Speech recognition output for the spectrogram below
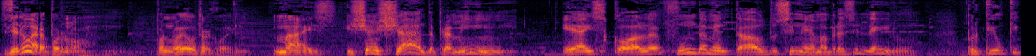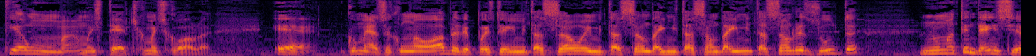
Quer dizer, não era pornô. Pornô é outra coisa. Mas, e chanchada, para mim, é a escola fundamental do cinema brasileiro. Porque o que, que é uma, uma estética, uma escola? É, começa com uma obra, depois tem a imitação, a imitação da imitação da imitação resulta numa tendência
